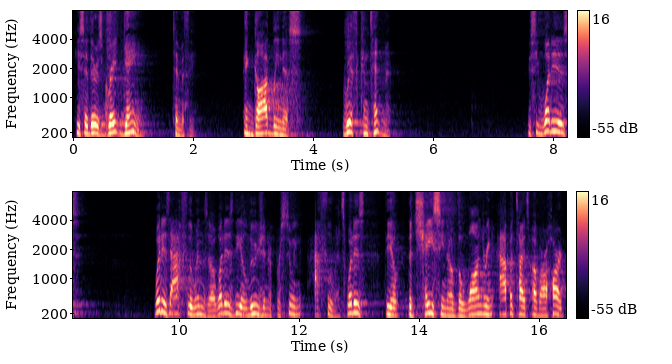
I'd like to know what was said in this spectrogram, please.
He said, There is great gain, Timothy, in godliness with contentment. You see, what is, what is affluenza? What is the illusion of pursuing affluence? What is the, the chasing of the wandering appetites of our heart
